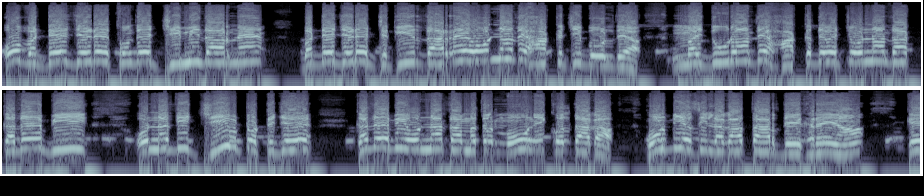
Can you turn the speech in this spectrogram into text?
ਉਹ ਵੱਡੇ ਜਿਹੜੇ ਇਥੋਂ ਦੇ ਜ਼ਿਮੀਂਦਾਰ ਨੇ, ਵੱਡੇ ਜਿਹੜੇ ਜ਼ਗੀਰਦਾਰ ਨੇ, ਉਹਨਾਂ ਦੇ ਹੱਕ 'ਚ ਹੀ ਬੋਲਦੇ ਆ। ਮਜ਼ਦੂਰਾਂ ਦੇ ਹੱਕ ਉਹਨਾਂ ਦਾ ਕਦੇ ਵੀ ਉਹਨਾਂ ਦੀ ਜੀਭ ਟੁੱਟ ਜੇ, ਕਦੇ ਵੀ ਉਹਨਾਂ ਦਾ ਮਤਲਬ ਮੂੰਹ ਨਹੀਂ ਖੁੱਲਦਾਗਾ। ਹੁਣ ਵੀ ਅਸੀਂ ਲਗਾਤਾਰ ਦੇਖ ਰਹੇ ਹਾਂ ਕਿ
